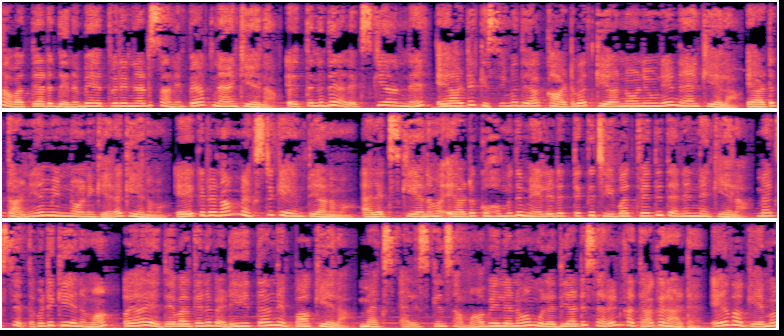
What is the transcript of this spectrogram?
තවත් එයාට දෙන බෙහෙත් වලින් එයාට සනීපයක් නැහැ කියලා. එතනදී ඇලෙක්ස් කියන්නේ එයාට කිසිම දෙයක් කාටවත් කියන්න ඕනේ උනේ නැහැ කියලා. එයාට තනියම ඉන්න ඕනේ කියලා කියනවා. ඒකට නම් මැක්ස්ට කේන්ති යනවා. ඇලෙක්ස් කියනවා එයාට කොහොමද මේ ලෙඩෙත් එක්ක ජීවත් වෙද්දි දැනෙන්නේ කියලා. මැක්ස් එතකොට කියනවා ඔයා ඒ දේවල් ගැන වැඩි හිතන්න එපා කියලා. මැක්ස් ඇලෙක්ස්ගෙන් සමාව ඉල්ලනවා මුලදියාට සැරෙන් කතා කරාට. ඒ වගේම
